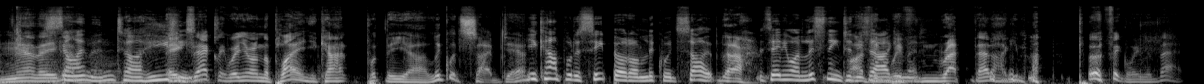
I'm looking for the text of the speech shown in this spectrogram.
Yeah, there you Simon Tahiti. Exactly. When you're on the plane, you can't put the uh, liquid soap down. You can't put a seatbelt on liquid soap. Is anyone listening to I this think argument? we've wrapped that argument up perfectly with that.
